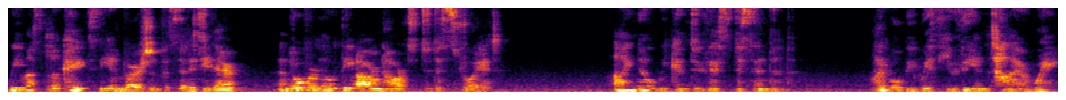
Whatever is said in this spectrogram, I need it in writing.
We must locate the inversion facility there and overload the Ironheart to destroy it. I know we can do this, Descendant. I will be with you the entire way.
